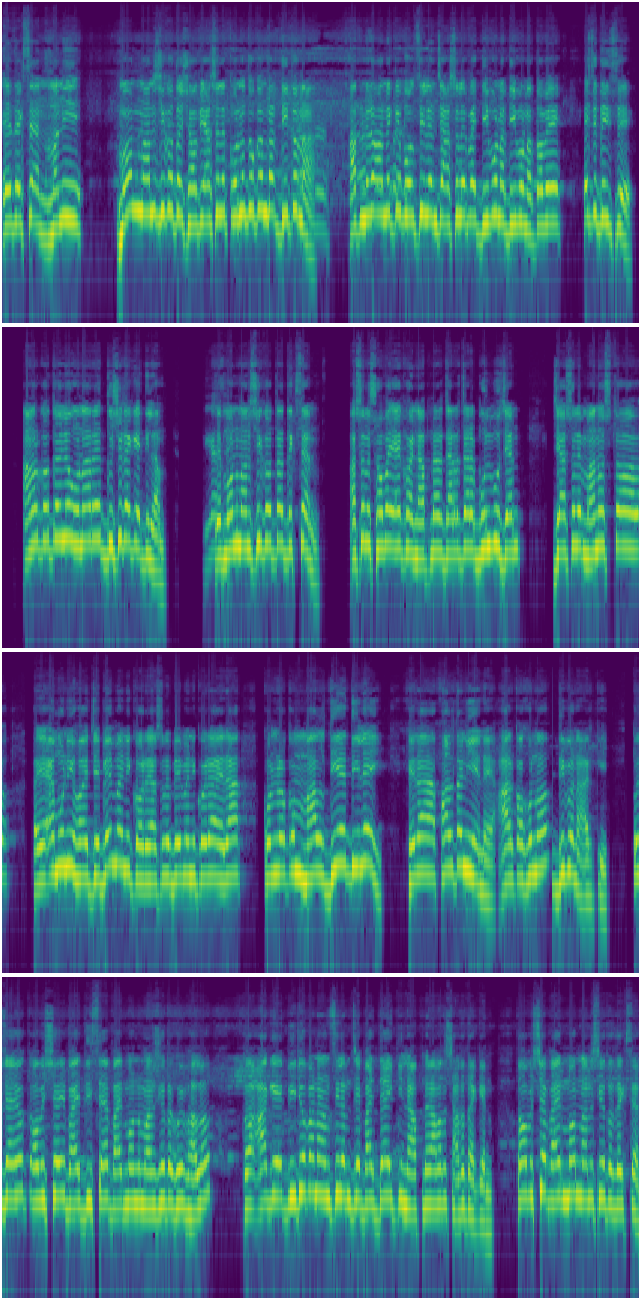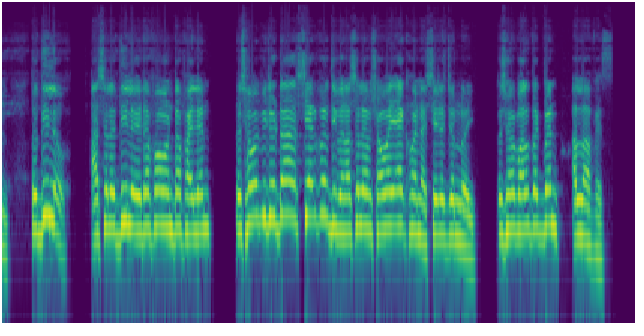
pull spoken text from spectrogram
এ দেখছেন মানে মন মানসিকতা সবই আসলে কোন দোকানদার দিত না। আপনারা অনেকে বলছিলেন যে আসলে ভাই দিব না দিব না। তবে এই যে দিছে আমার কথা হইল ওনারে দুশো টাকায় দিলাম। মন মানসিকতা দেখছেন আসলে সবাই এক হয় না। আপনারা যারা যারা ভুল বুঝেন যে আসলে মানুষ তো এমনই হয় যে বেমানি করে, আসলে বেমানি করে এরা কোন রকম মাল দিয়ে দিলেই এরা পাল্টা নিয়ে নেয়, আর কখনো দিবে না আর কি। তো যাই হোক, অবশ্যই ভাই দিচ্ছে ভাইয়ের মন মানসিকতা খুবই ভালো। তো আগে ভিডিও বানা আনছিলাম যে ভাই দেয় কিনা, আপনারা আমাদের সাথে থাকেন। তো অবশ্যই ভাইয়ের মন মানসিকতা দেখছেন। তো দিল, আসলে দিল, এটা প্রমাণটা পাইলেন। তো সবাই ভিডিওটা শেয়ার করে দিবেন, আসলে সবাই এক হয় না সেটার জন্যই। তো সবাই ভালো থাকবেন, আল্লাহ হাফেজ।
